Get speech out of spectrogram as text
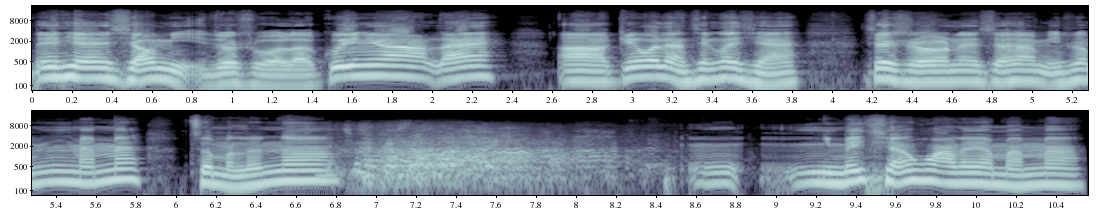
那天小米就说了：“闺女啊，来啊，给我两千块钱。”这时候呢，小小米说：“妈妈，怎么了呢？嗯，你没钱花了呀，妈妈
